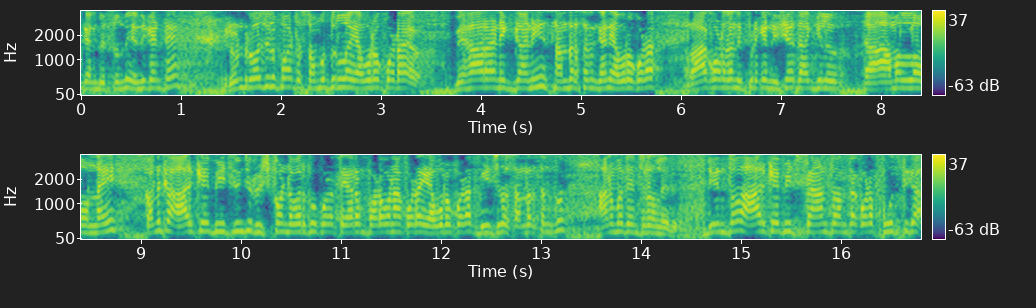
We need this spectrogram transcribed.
కనిపిస్తుంది. ఎందుకంటే రెండు రోజుల పాటు సముద్రంలో ఎవరో కూడా విహారానికి కానీ సందర్శనకు కానీ ఎవరో కూడా రాకూడదని ఇప్పటికే నిషేధాజ్ఞలు అమల్లో ఉన్నాయి. కనుక ఆర్కే బీచ్ నుంచి రుషికొండ వరకు కూడా తీరం పొడవునా కూడా ఎవరు కూడా బీచ్లో సందర్శనకు అనుమతించడం లేదు. దీంతో ఆర్కే బీచ్ ప్రాంతం అంతా కూడా పూర్తిగా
